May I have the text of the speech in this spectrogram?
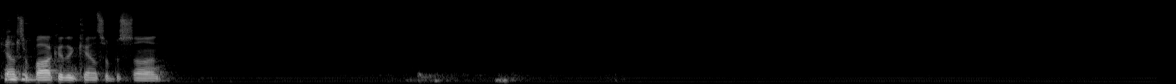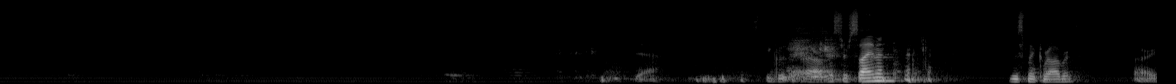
Counselor Baca, then Counselor Bassan. Uh, Mr. Simon. Ms. McRoberts, sorry.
